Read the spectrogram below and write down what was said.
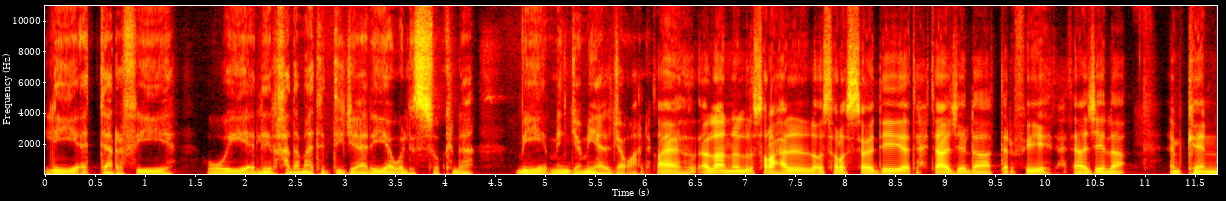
للترفيه وللخدمات التجارية وللسكنة من جميع الجوانب. صحيح الآن الصراحة الأسرة السعودية تحتاج إلى ترفيه، تحتاج إلى يمكن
